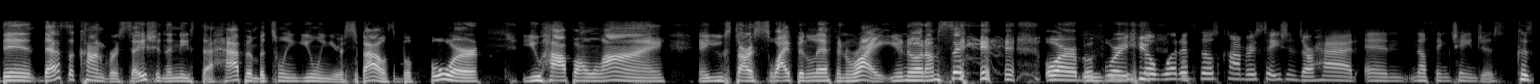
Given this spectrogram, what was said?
then that's a conversation that needs to happen between you and your spouse before you hop online and you start swiping left and right. You know what I'm saying? or before Mhm. you So what if those conversations are had and nothing changes? Because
